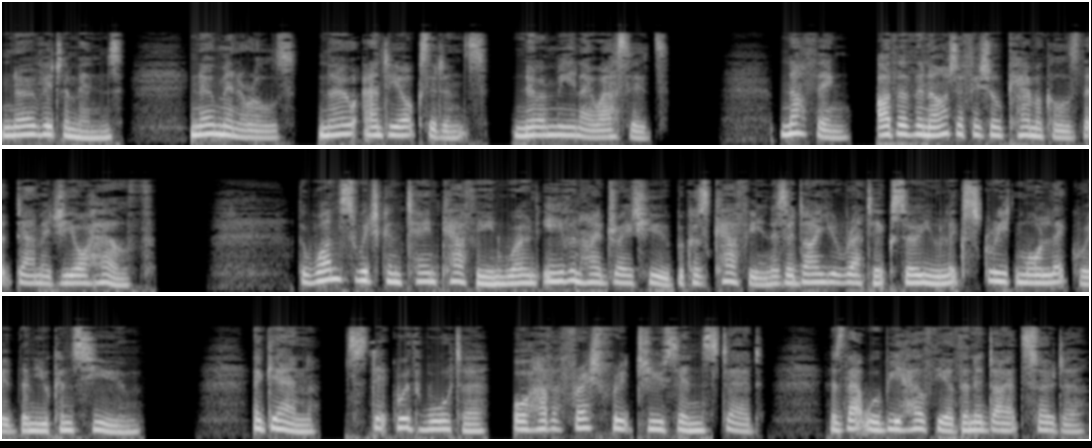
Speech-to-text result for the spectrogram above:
no vitamins, no minerals, no antioxidants, no amino acids. Nothing, other than artificial chemicals that damage your health. The ones which contain caffeine won't even hydrate you because caffeine is a diuretic so you'll excrete more liquid than you consume. Again, stick with water, or have a fresh fruit juice instead, as that will be healthier than a diet soda.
